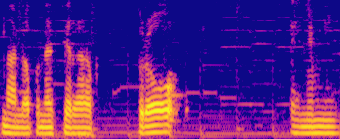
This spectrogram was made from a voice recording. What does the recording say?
No, le voy a poner que era Pro Enemy.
